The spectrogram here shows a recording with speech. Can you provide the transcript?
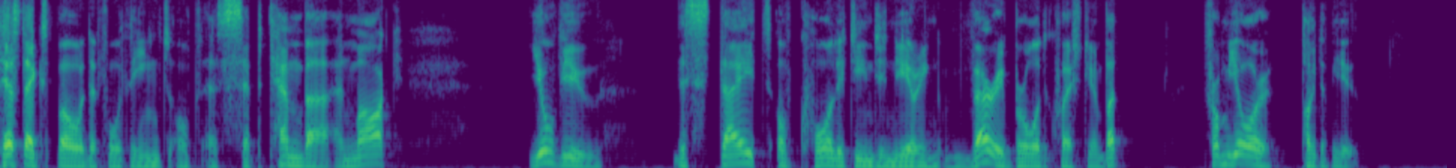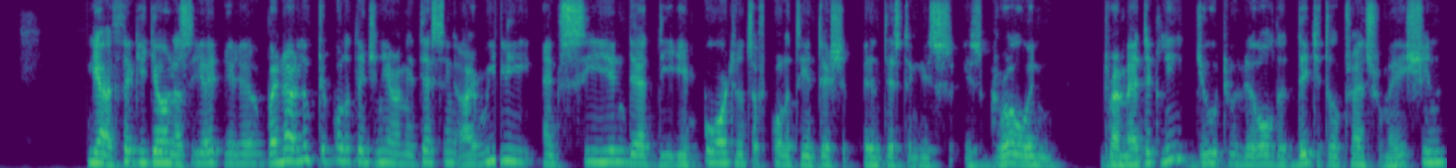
Test Expo the 14th of uh, September. And Mark, your view, the state of quality engineering, very broad question, but from your point of view. Yeah, thank you, Jonas. When I look at quality engineering and testing, I really am seeing that the importance of quality and, testing is, is growing dramatically due to the, all the digital transformation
